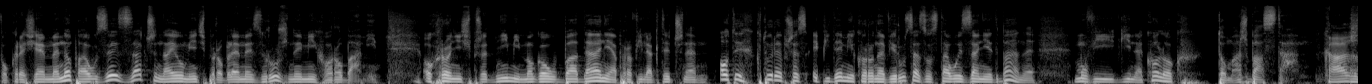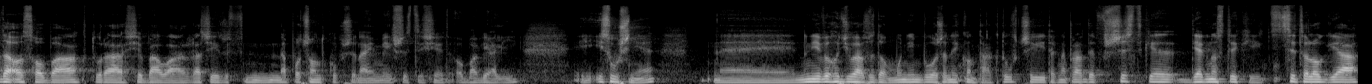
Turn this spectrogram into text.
w okresie menopauzy zaczynają mieć problemy z różnymi chorobami. Ochronić przed nimi mogą badania profilaktyczne. O tych, które przez epidemię koronawirusa zostały zaniedbane, mówi ginekolog Tomasz Basta. Każda osoba, która się bała, raczej na początku przynajmniej wszyscy się obawiali i, i słusznie, e, no nie wychodziła z domu, nie było żadnych kontaktów, czyli tak naprawdę wszystkie diagnostyki, cytologia,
